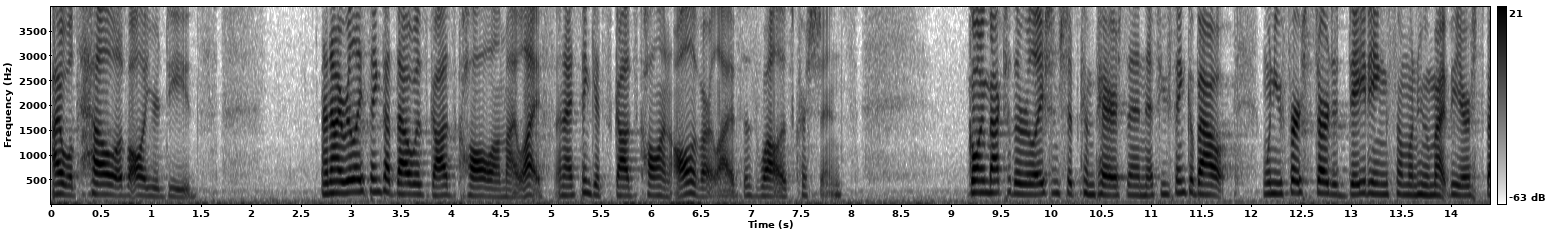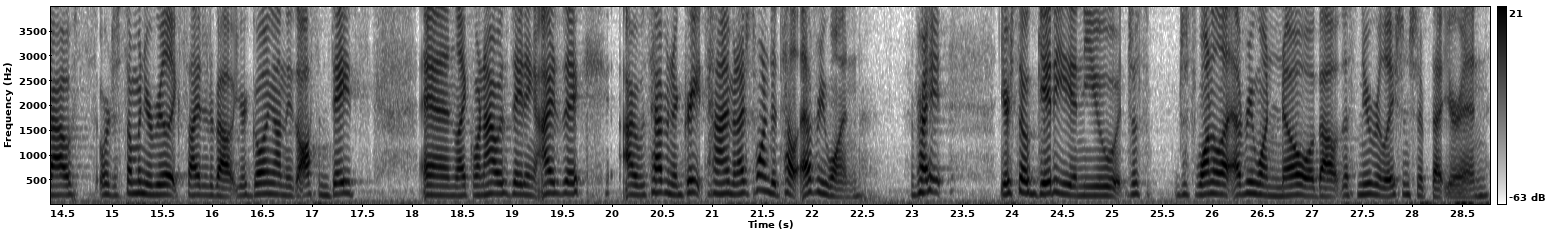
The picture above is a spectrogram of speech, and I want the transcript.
I will tell of all your deeds. And I really think that that was God's call on my life. And I think it's God's call on all of our lives as well as Christians. Going back to the relationship comparison, if you think about when you first started dating someone who might be your spouse or just someone you're really excited about, you're going on these awesome dates. And like when I was dating Isaac, I was having a great time and I just wanted to tell everyone, right? you're so giddy and you just just want to let everyone know about this new relationship that you're in.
